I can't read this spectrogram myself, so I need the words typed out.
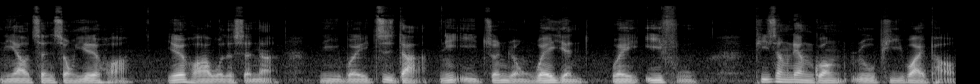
你要称颂耶和华，耶和华我的神啊，你为至大，你以尊荣威严为衣服，披上亮光如披外袍。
